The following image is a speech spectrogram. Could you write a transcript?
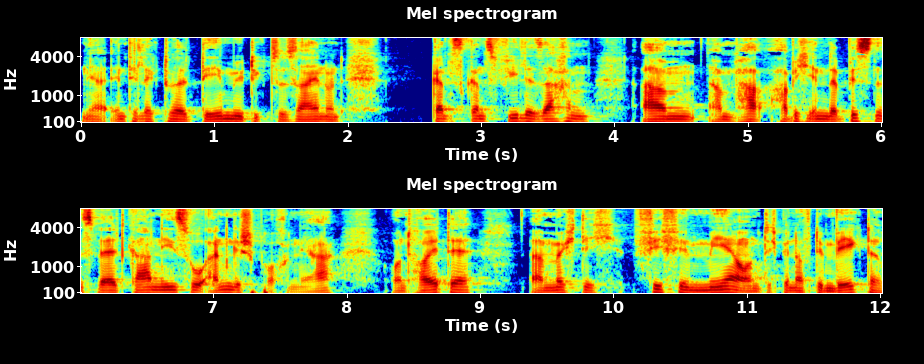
ja, intellektuell demütig zu sein und ganz, ganz viele Sachen ähm, habe hab ich in der Businesswelt gar nie so angesprochen, ja. Und heute äh, möchte ich viel, viel mehr und ich bin auf dem Weg da,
